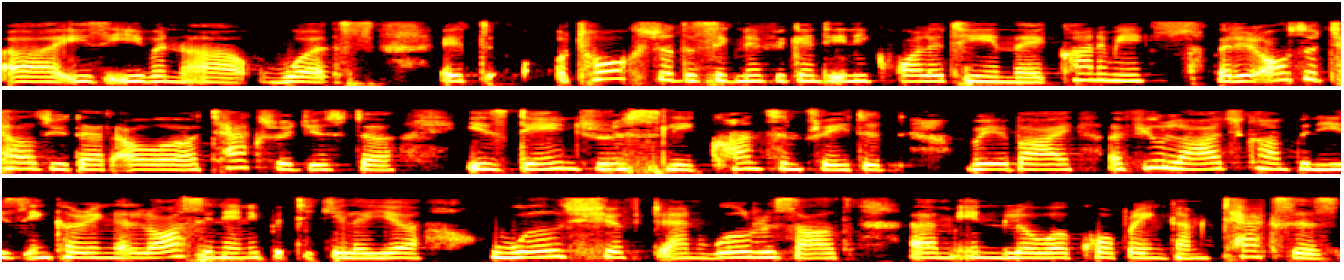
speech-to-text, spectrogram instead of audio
uh, is even, uh, worse. It talks to the significant inequality in the economy, but it also tells you that our tax register is dangerously concentrated, whereby a few large companies incurring a loss in any particular year will shift and will result um, in lower corporate income taxes.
